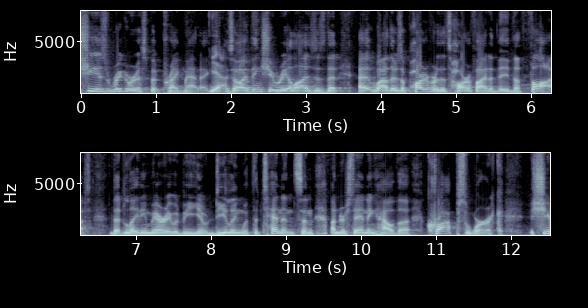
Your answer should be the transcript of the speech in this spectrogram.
she is rigorous but pragmatic. Yeah. So I think she realizes that uh, while there's a part of her that's horrified at the, the thought that Lady Mary would be you know dealing with the tenants and understanding how the crops work, she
